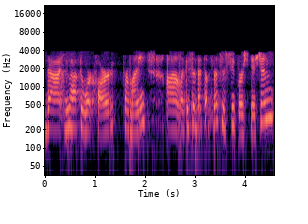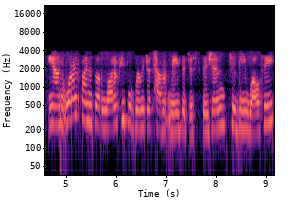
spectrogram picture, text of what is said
that you have to work hard for money. Uh, like I said, that's a, that's a superstition. And what I find is that a lot of people really just haven't made the decision to be wealthy.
